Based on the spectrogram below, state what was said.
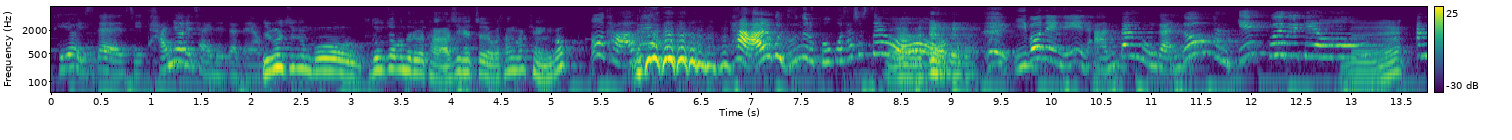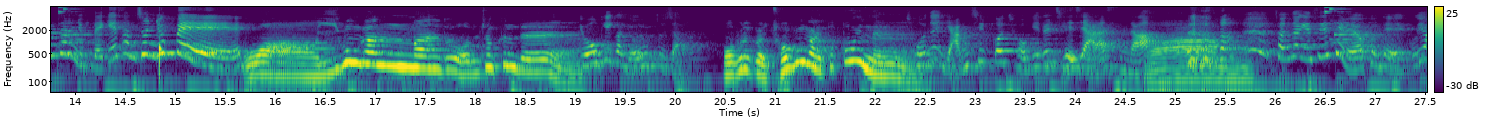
되어 있어야지 단열이 잘 되잖아요. 이거 지금 뭐 구독자분들이 다 아시겠죠? 이거 삼각형인 거? 어, 다 아세요? 다 알고 눈으로 보고 사셨어요. 네. 이번에는 안방 공간도 함께 보여드릴게요. 네. 3,600에 3,600. 와, 이 공간만 해도 엄청 큰데. 여기가 12자. 어, 그러니까 저 공간이 또또 있네. 저는 양실껏 저기를 재지 않았습니다. 와. 천장에 시스템 에어컨 되어 있고요.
